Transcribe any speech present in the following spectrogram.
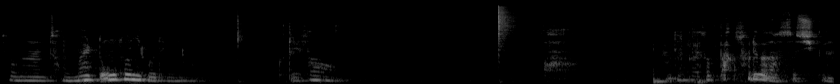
저는 정말 똥손이거든요. 그래서 어딘가에서 빡 소리가 났어 지금.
